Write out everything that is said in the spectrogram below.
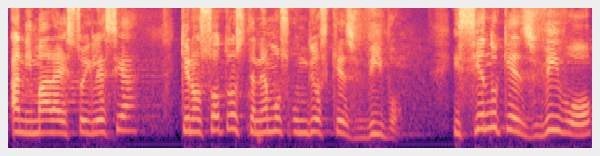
animar a esto, iglesia, que nosotros tenemos un Dios que es vivo y siendo que es vivo,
